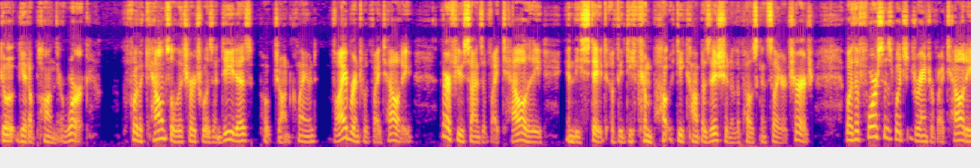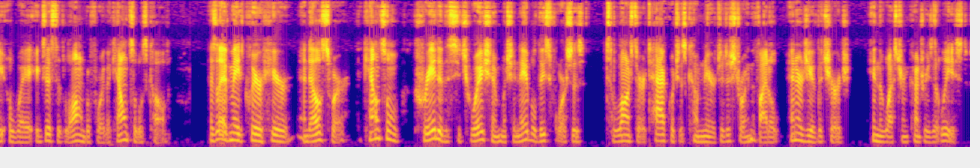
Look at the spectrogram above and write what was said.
go get upon their work. Before the council, the church was indeed, as Pope John claimed, vibrant with vitality. There are few signs of vitality in the state of the decompo- decomposition of the post-conciliar church, but the forces which drained her vitality away existed long before the council was called. As I have made clear here and elsewhere, the council created the situation which enabled these forces to launch their attack which has come near to destroying the vital energy of the church in the Western countries at least.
